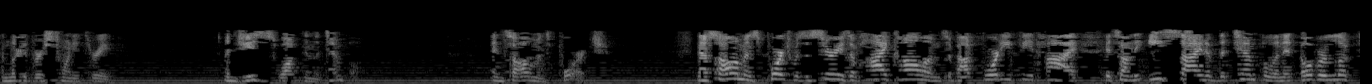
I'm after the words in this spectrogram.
And look at verse 23. And Jesus walked in the temple and Solomon's porch. Now, Solomon's porch was a series of high columns, about 40 feet high. It's on the east side of the temple, and it overlooked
